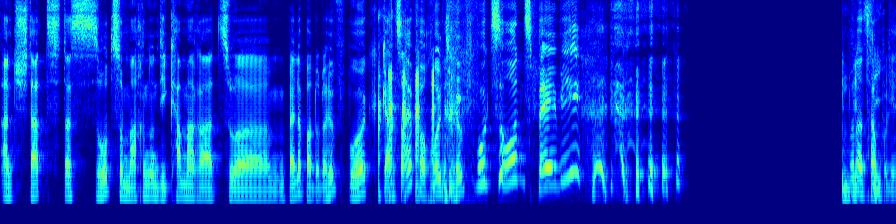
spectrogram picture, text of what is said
anstatt das so zu machen und die Kamera zur Bällebad oder Hüpfburg, ganz einfach, holt die Hüpfburg zu uns, Baby! Witzig. Trampolin.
